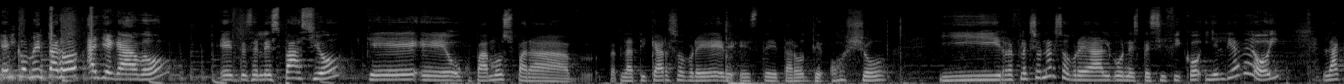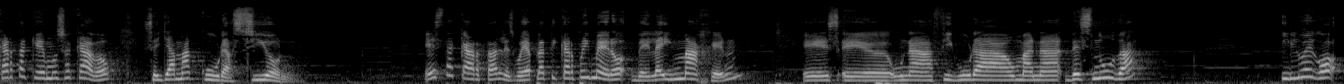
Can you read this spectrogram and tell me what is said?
El comentarot ha llegado. Este es el espacio que eh, ocupamos para platicar sobre este tarot de Osho y reflexionar sobre algo en específico. Y el día de hoy, la carta que hemos sacado se llama curación. Esta carta les voy a platicar primero de la imagen. Es eh, una figura humana desnuda, y luego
